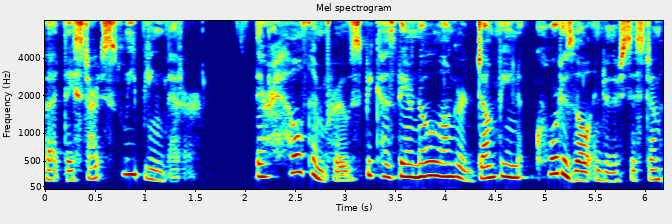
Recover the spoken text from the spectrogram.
But they start sleeping better. Their health improves because they are no longer dumping cortisol into their system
